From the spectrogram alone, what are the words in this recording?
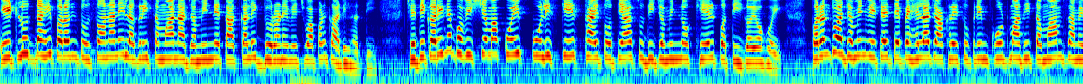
એટલું જ નહીં, પરંતુ સોનાની લગડી સમાન આ જમીનને તાત્કાલિક ધોરણે વેચવા પણ કાઢી હતી. જેથી કરીને ભવિષ્યમાં કોઈ પોલીસ કેસ થાય તો ત્યાં સુધી જમીનનો ખેલ પતી ગયો હોય. પરંતુ આ જમીન વેચાય તે પહેલાં જ આખરે સુપ્રીમ કોર્ટમાંથી તમામ સામે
